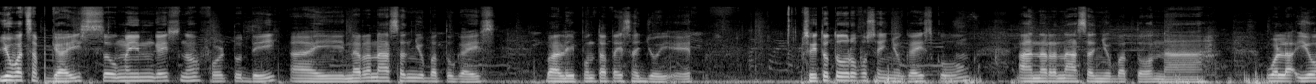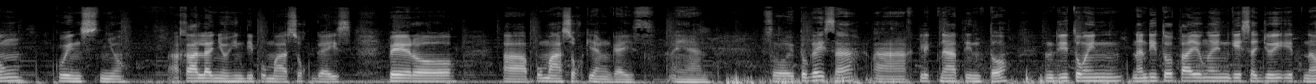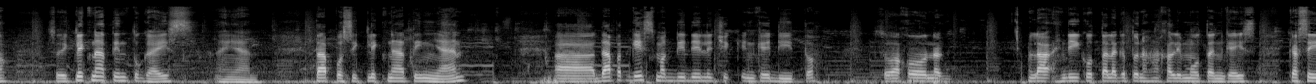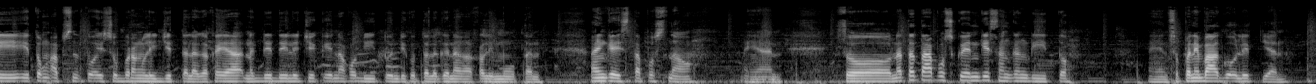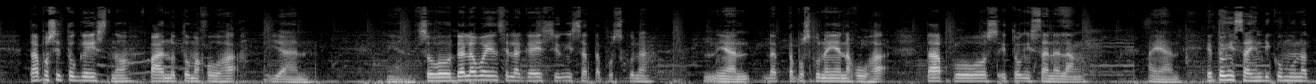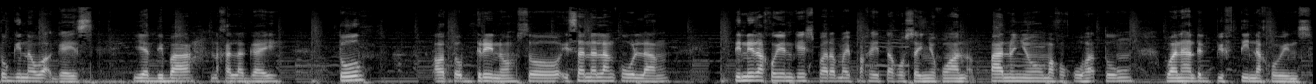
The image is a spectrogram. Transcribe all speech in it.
Yo, what's up guys? So ngayon guys no, for today ay naranasan nyo ba to guys? Bali, punta tayo sa Joy 8. So ituturo ko sa inyo guys kung uh, naranasan nyo ba to na wala yung coins nyo. Akala nyo hindi pumasok guys, pero uh, pumasok yan guys. Ayan. So ito guys ha, uh, click natin to. Nandito ngayon, nandito tayo ngayon guys sa Joy 8 no. So i-click natin to guys. Ayan. Tapos i-click natin 'yan. Uh, dapat guys magdi-daily check-in kayo dito. So ako nag la, hindi ko talaga to nakakalimutan guys kasi itong apps na to ay sobrang legit talaga kaya nagde-daily check-in ako dito hindi ko talaga nakakalimutan. Ayun guys tapos na oh. Ayan. So natatapos ko yan guys hanggang dito. Ayan, so panibago ulit yan. Tapos ito guys, no, paano to makuha? Yan. Ayan. So dalawa yan sila guys, yung isa tapos ko na. Yan, tapos ko na yan nakuha. Tapos itong isa na lang. Ayan. Itong isa hindi ko muna to ginawa guys. Yan, 'di ba? Nakalagay 2 out of 3 no. So isa na lang kulang. Tinira ko yan guys para may pakita ko sa inyo kung ano, paano nyo makukuha tong 150 na coins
